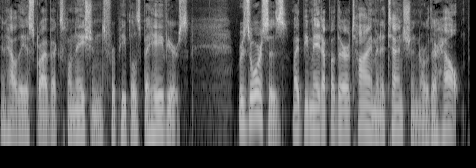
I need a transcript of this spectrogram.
and how they ascribe explanations for people's behaviors. Resources might be made up of their time and attention or their help.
